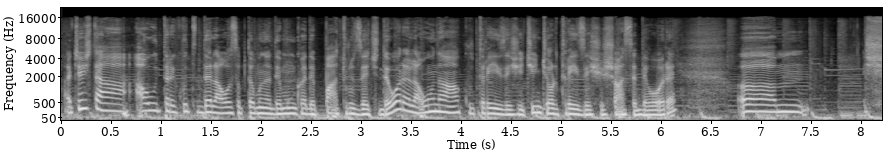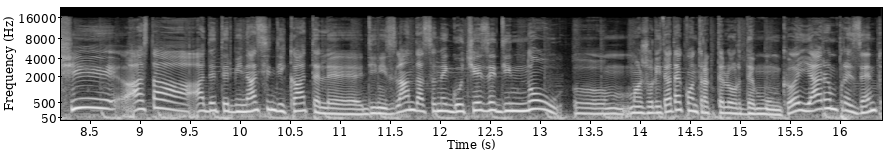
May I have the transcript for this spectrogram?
aceștia au trecut de la o săptămână de muncă de 40 de ore la una cu 35 ori 36 de ore. Um, și asta a determinat sindicatele din Islanda să negocieze din nou uh, majoritatea contractelor de muncă, iar în prezent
